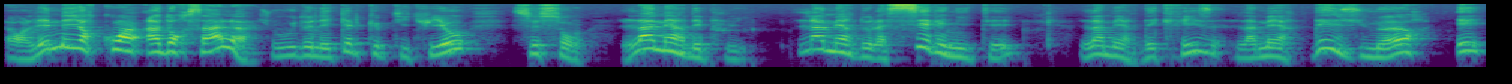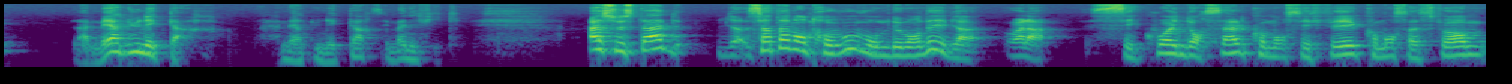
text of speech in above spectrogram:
Alors les meilleurs coins à dorsale, je vais vous donner quelques petits tuyaux, ce sont la mer des pluies, la mer de la sérénité, la mer des crises, la mer des humeurs et la mer du nectar. Mer du nectar, c'est magnifique. À ce stade, eh certains d'entre vous vont me demander, eh bien, voilà, c'est quoi une dorsale, comment c'est fait, comment ça se forme,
